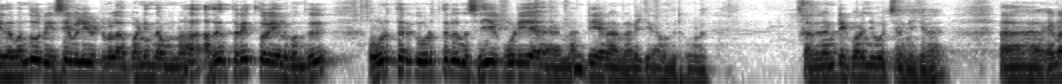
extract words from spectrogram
இதை வந்து ஒரு இசை வெளியீட்டு விழா பண்ணியிருந்தோம்னா அது திரைத்துறையில் வந்து ஒருத்தருக்கு ஒருத்தர் செய்யக்கூடிய நன்றியை நான் நினைக்கிறேன் வந்துட்டு உங்களுக்கு. அது நன்றி குறைஞ்சி போச்சுன்னு நினைக்கிறேன். ஏன்னா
